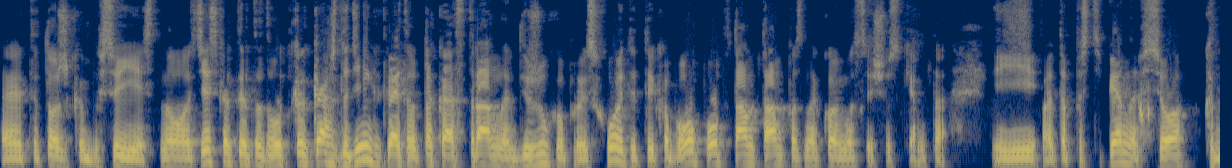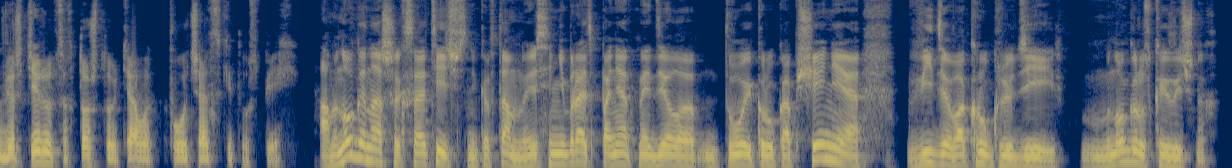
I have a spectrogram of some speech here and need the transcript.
это тоже как бы все есть. Но здесь как-то это вот как каждый день какая-то вот такая странная движуха происходит, и ты как бы оп-оп, там-там познакомился еще с кем-то. И это постепенно все конвертируется в то, что у тебя вот получаются какие-то успехи. А много наших соотечественников там? Но ну, если не брать, понятное дело, твой круг общения, видя вокруг людей, много русскоязычных?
